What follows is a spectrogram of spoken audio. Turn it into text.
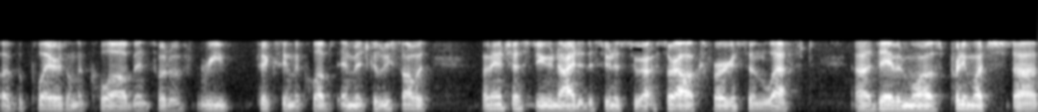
uh, the players on the club and sort of refixing the club's image? Because we saw with Manchester United as soon as Sir Alex Ferguson left. Uh, David Moyes pretty much uh,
